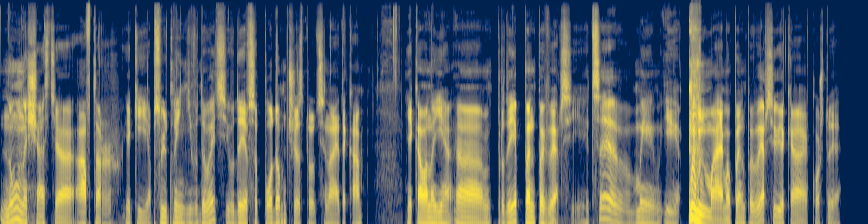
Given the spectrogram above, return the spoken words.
Ну, на щастя, автор, який абсолютно інді видавець і видає все подом, чисто ціна є така. Яка вона є, е, продає PNP-версії. І це ми і маємо PNP-версію, яка коштує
